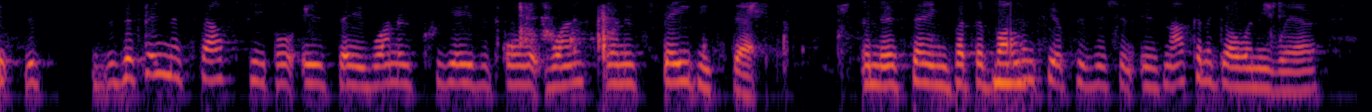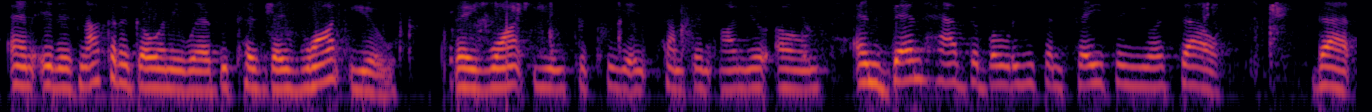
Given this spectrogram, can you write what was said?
it, it, the thing that stops people is they want to create it all at once when it's baby steps. And they're saying, but the mm-hmm. volunteer position is not going to go anywhere, and it is not going to go anywhere because they want you. They want you to create something on your own, and then have the belief and faith in yourself that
